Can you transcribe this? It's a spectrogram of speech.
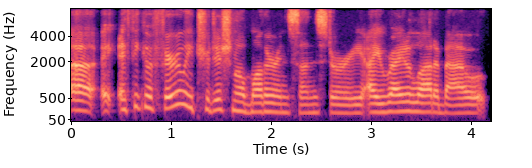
uh, I, I think a fairly traditional mother and son story. I write a lot about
